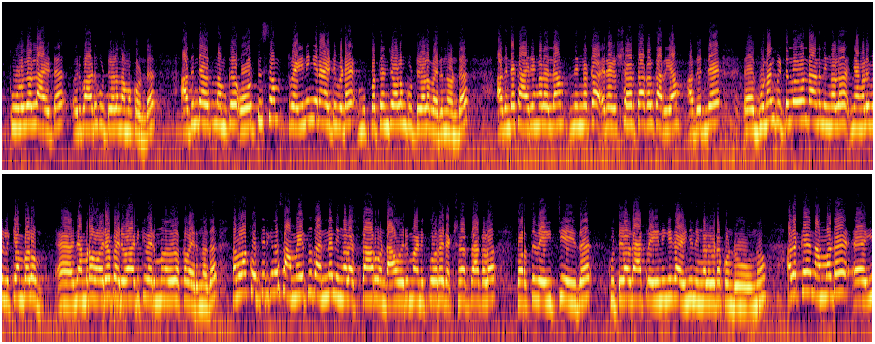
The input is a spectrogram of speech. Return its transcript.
സ്കൂളുകളിലായിട്ട് ഒരുപാട് കുട്ടികൾ നമുക്കുണ്ട്. അതിന്റെ അകത്ത് നമുക്ക് ഓട്ടിസം ട്രെയിനിങ്ങിനായിട്ട് ഇവിടെ മുപ്പത്തഞ്ചോളം കുട്ടികൾ വരുന്നുണ്ട്. അതിന്റെ കാര്യങ്ങളെല്ലാം നിങ്ങൾക്ക് രക്ഷകർത്താക്കൾക്ക് അറിയാം അതിന്റെ ഗുണം കിട്ടുന്നതുകൊണ്ടാണ് നിങ്ങൾ ഞങ്ങൾ വിളിക്കുമ്പോഴും നമ്മുടെ ഓരോ പരിപാടിക്ക് വരുമ്പോഴും ഒക്കെ വരുന്നത്. നമ്മൾ ആ കൊടുത്തിരിക്കുന്ന സമയത്ത് തന്നെ നിങ്ങൾ എത്താറുണ്ട്. ആ ഒരു മണിക്കൂർ രക്ഷകർത്താക്കൾ പുറത്ത് വെയിറ്റ് ചെയ്ത് കുട്ടികളുടെ ആ ട്രെയിനിങ് കഴിഞ്ഞ് നിങ്ങളിവിടെ കൊണ്ടുപോകുന്നു. അതൊക്കെ നമ്മുടെ ഈ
